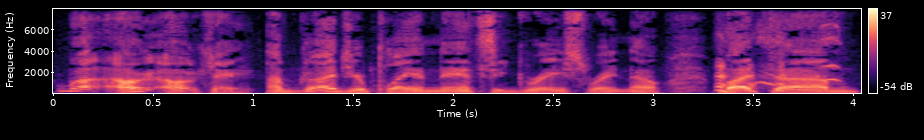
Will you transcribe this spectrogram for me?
Well, okay. I'm glad you're playing Nancy Grace right now, but um,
